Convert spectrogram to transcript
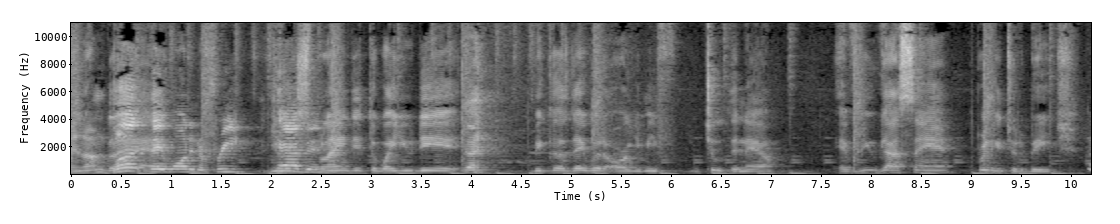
And I'm glad But they wanted a free you cabin. explained it the way you did because they would have argued me tooth and nail. If you got sand, bring it to the beach.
